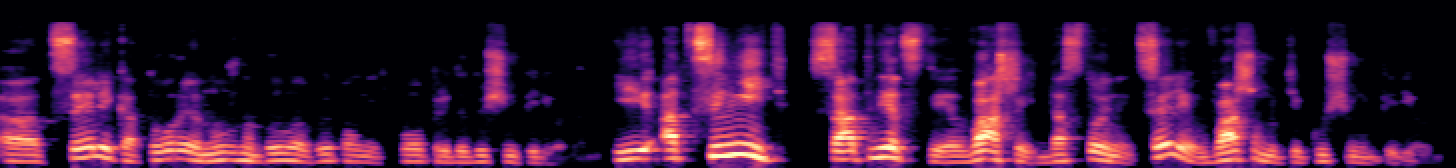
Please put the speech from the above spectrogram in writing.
а, цели, которые нужно было выполнить по предыдущим периодам. и оценить соответствие вашей достойной цели вашему текущему периоду.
